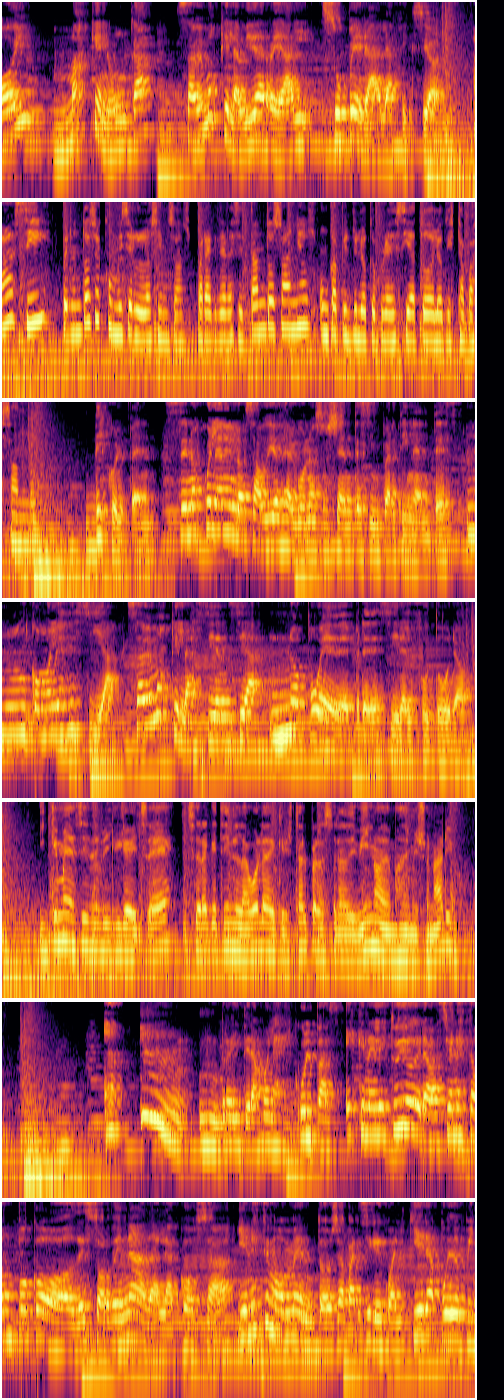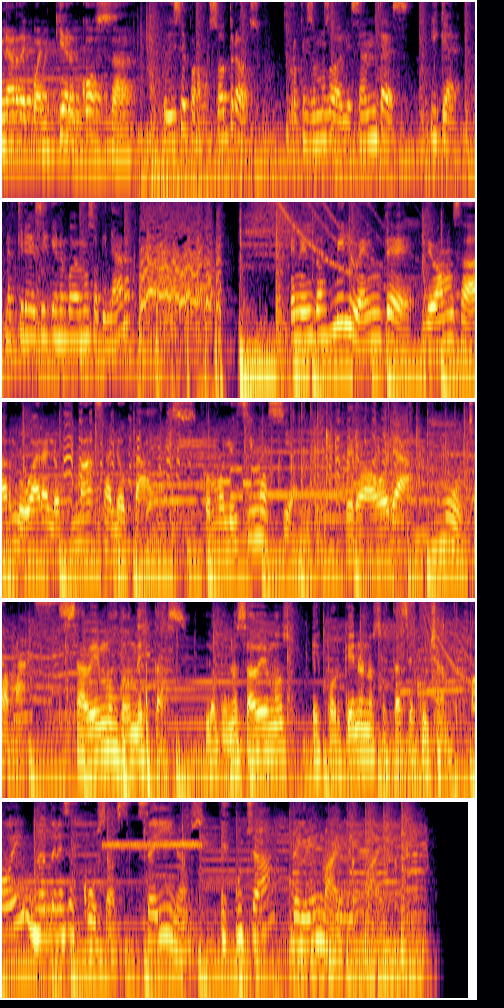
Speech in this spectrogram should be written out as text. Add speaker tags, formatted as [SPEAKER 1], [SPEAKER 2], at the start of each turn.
[SPEAKER 1] Hoy, más que nunca, sabemos que la vida real supera a la ficción.
[SPEAKER 2] Ah, sí, pero entonces ¿cómo hicieron los Simpsons para crear hace tantos años un capítulo que predecía todo lo que está pasando?
[SPEAKER 1] Disculpen, se nos cuelan en los audios de algunos oyentes impertinentes. Mm, como les decía, sabemos que la ciencia no puede predecir el futuro.
[SPEAKER 3] ¿Y qué me decís de Bill Gates, eh? ¿Será que tiene la bola de cristal para ser adivino además de millonario?
[SPEAKER 1] Reiteramos las disculpas. Es que en el estudio de grabación está un poco desordenada la cosa. Y en este momento ya parece que cualquiera puede opinar de cualquier cosa.
[SPEAKER 4] ¿Lo dice por nosotros? ¿Porque somos adolescentes? ¿Y qué? ¿Nos quiere decir que no podemos opinar?
[SPEAKER 1] En el 2020 le vamos a dar lugar a los más alocados, como lo hicimos siempre, pero ahora mucho más.
[SPEAKER 5] Sabemos dónde estás. Lo que no sabemos es por qué no nos estás escuchando.
[SPEAKER 6] Hoy no tenés excusas. Seguinos. Escucha The Green Mike.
